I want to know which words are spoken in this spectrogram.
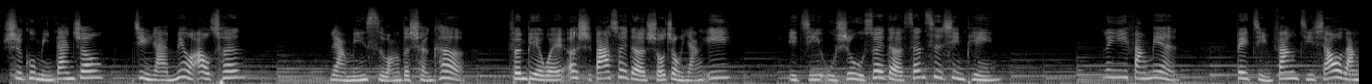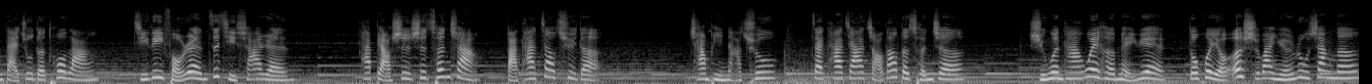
事故名单中竟然没有奥村。两名死亡的乘客分别为二十八岁的手冢洋一。以及五十五岁的三次性平。另一方面，被警方及小五郎逮住的拓郎极力否认自己杀人，他表示是村长把他叫去的。昌平拿出在他家找到的存折，询问他为何每月都会有二十万元入账呢？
